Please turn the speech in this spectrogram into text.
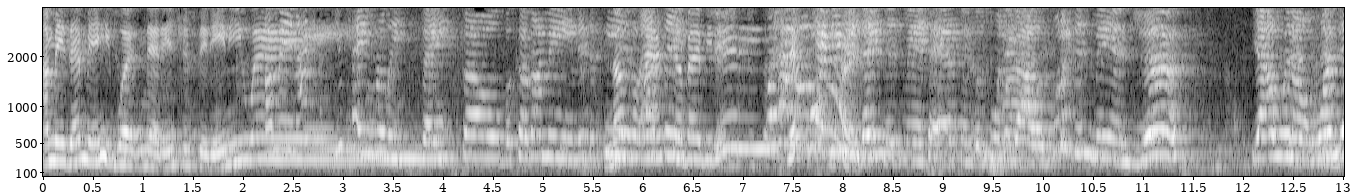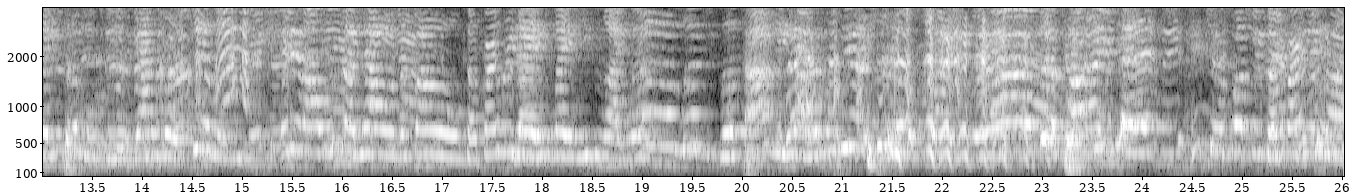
I mean, that meant he wasn't that interested anyway. I mean, I, you can't really say so because I mean, it depends. No, go I ask think, your baby daddy. Well, how That's long have you been hard. dating this man to ask him for twenty dollars? What if this man just y'all went on one date to the movies and got a little chilling, and then all of a sudden y'all on the phone? So first three of all- days later, you be like, well, little, little Tommy got a field trip uh, to the pumpkin patch, to the pumpkin So patch. first of all-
